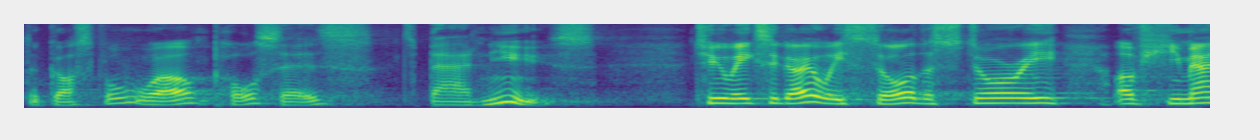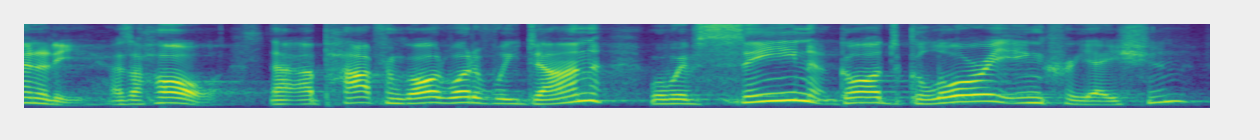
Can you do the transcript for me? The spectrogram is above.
the gospel? Well, Paul says it's bad news. Two weeks ago, we saw the story of humanity as a whole. Now, apart from God, what have we done? Well, we've seen God's glory in creation,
